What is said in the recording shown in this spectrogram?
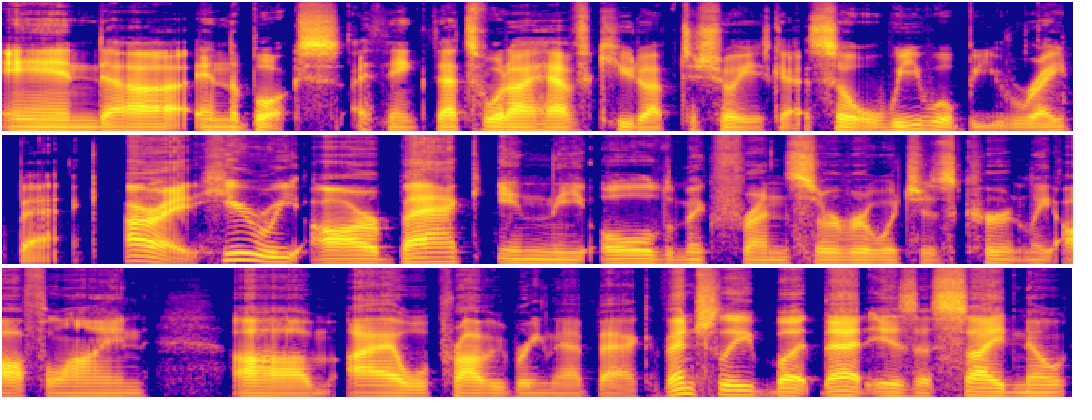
and uh, and the books. I think that's what I have queued up to show you guys. So we will be right back. All right, here we are back in the old McFriend server, which is currently offline. Um, I will probably bring that back eventually, but that is a side note.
